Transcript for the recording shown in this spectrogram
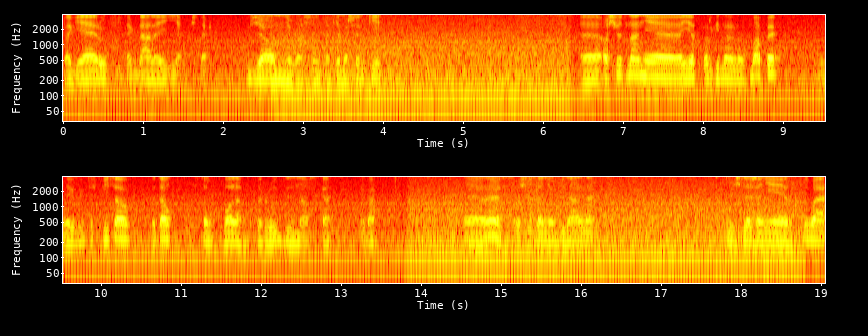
PGR-ów i tak dalej i jakoś tak wzięło mnie właśnie takie maszynki. E, oświetlenie jest oryginalne z mapy, jakby ktoś pisał, pytał. Jest to Wola Brudnowska chyba. Nie, no jest oświetlenie oryginalne. Myślę, że nie jest złe. E,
